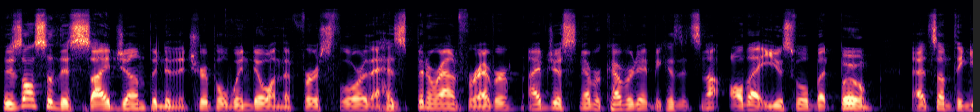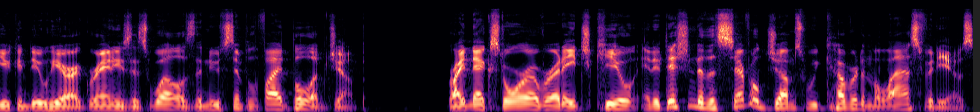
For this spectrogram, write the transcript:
There's also this side jump into the triple window on the first floor that has been around forever. I've just never covered it because it's not all that useful, but boom, that's something you can do here at Granny's as well as the new simplified pull-up jump. Right next door over at HQ, in addition to the several jumps we covered in the last videos,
